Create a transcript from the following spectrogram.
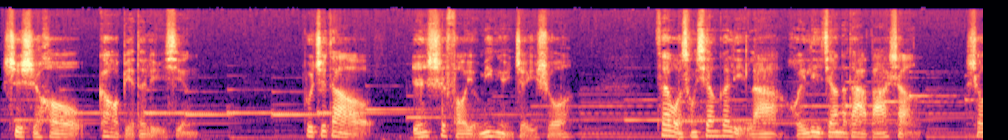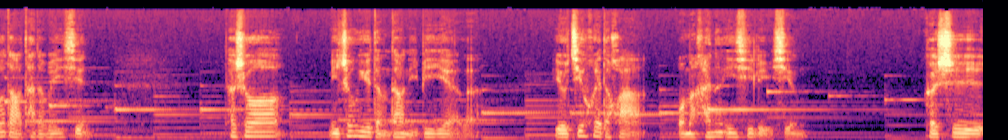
是时候告别的旅行。不知道人是否有命运这一说，在我从香格里拉回丽江的大巴上。收到他的微信，他说：“你终于等到你毕业了，有机会的话，我们还能一起旅行。”可是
